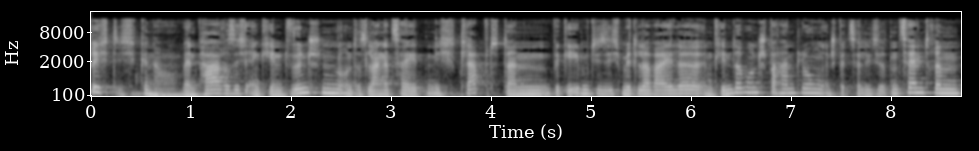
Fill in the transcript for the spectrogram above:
Richtig, genau. Wenn Paare sich ein Kind wünschen und es lange Zeit nicht klappt, dann begeben die sich mittlerweile in Kinderwunschbehandlungen, in spezialisierten Zentren.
